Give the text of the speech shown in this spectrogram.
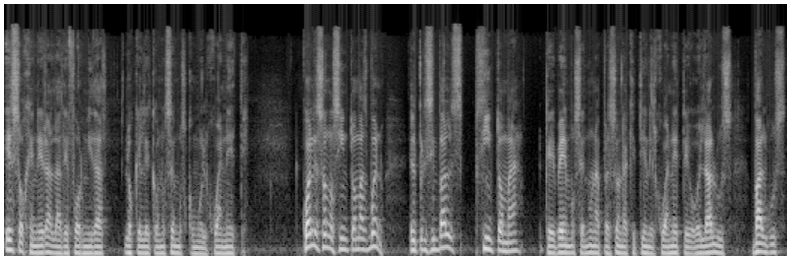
Eso genera la deformidad, lo que le conocemos como el juanete. ¿Cuáles son los síntomas? Bueno, el principal síntoma que vemos en una persona que tiene el juanete o el alus valgus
